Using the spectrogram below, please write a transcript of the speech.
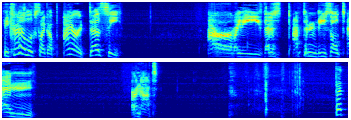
He kind of looks like a pirate, does he? Arr, mateys, that is Captain Diesel 10! Or not. But,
